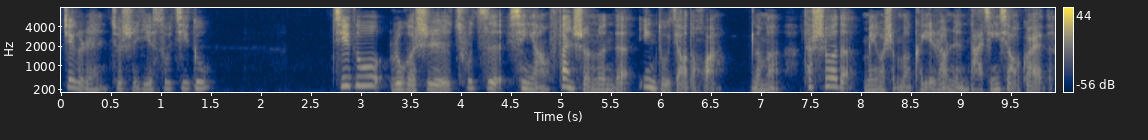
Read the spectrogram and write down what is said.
这个人就是耶稣基督。基督如果是出自信仰泛神论的印度教的话，那么他说的没有什么可以让人大惊小怪的。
